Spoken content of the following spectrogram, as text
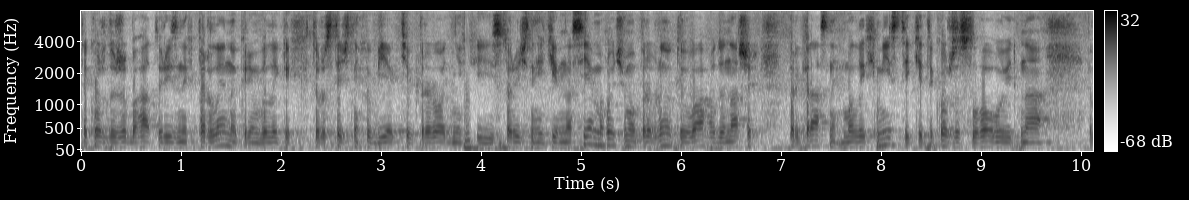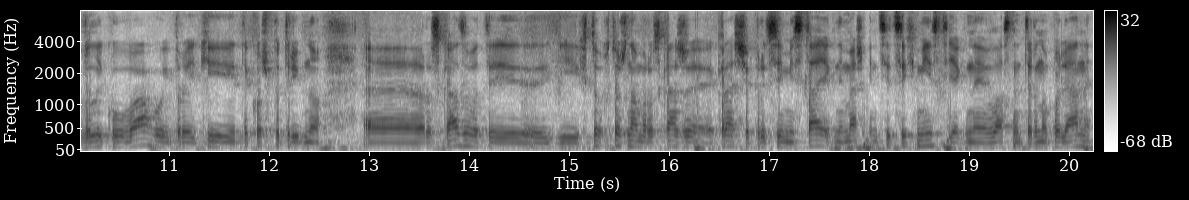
також дуже багато різних перлин, окрім великих туристичних об'єктів природних і історичних, які в нас є. Ми хочемо привернути увагу до наших прекрасних малих міст, які також заслуговують на велику увагу, і про які також потрібно розказувати. І хто хто ж нам розкаже краще про ці міста, як не мешканці цих міст, як не власне тернополяни.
